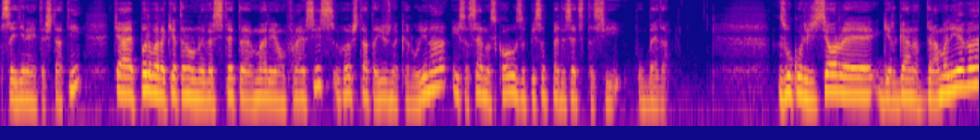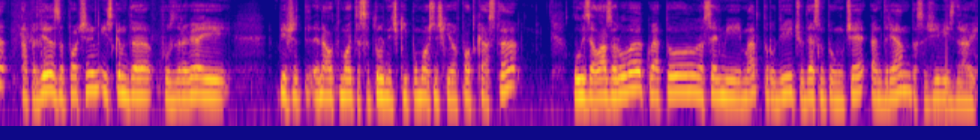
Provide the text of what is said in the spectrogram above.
Съединените щати. Тя е първа ракета на университета Марион Франсис в щата Южна Каролина и съвсем наскоро записа 50-та си победа. Звукорежисьор е Гергана Драмалиева, а преди да започнем искам да поздравя и бившата, една от моите сътруднички и помощнички в подкаста, Луиза Лазарова, която на 7 март роди чудесното момче Андриан да са живи и здрави.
